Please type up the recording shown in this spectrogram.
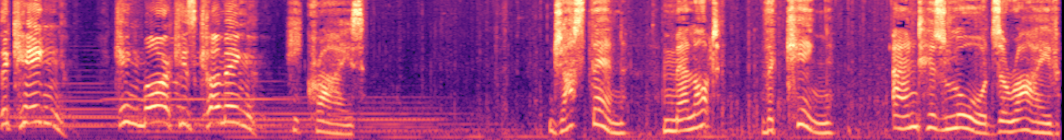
The king! King Mark is coming! he cries. Just then, Melot, the king, and his lords arrive.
